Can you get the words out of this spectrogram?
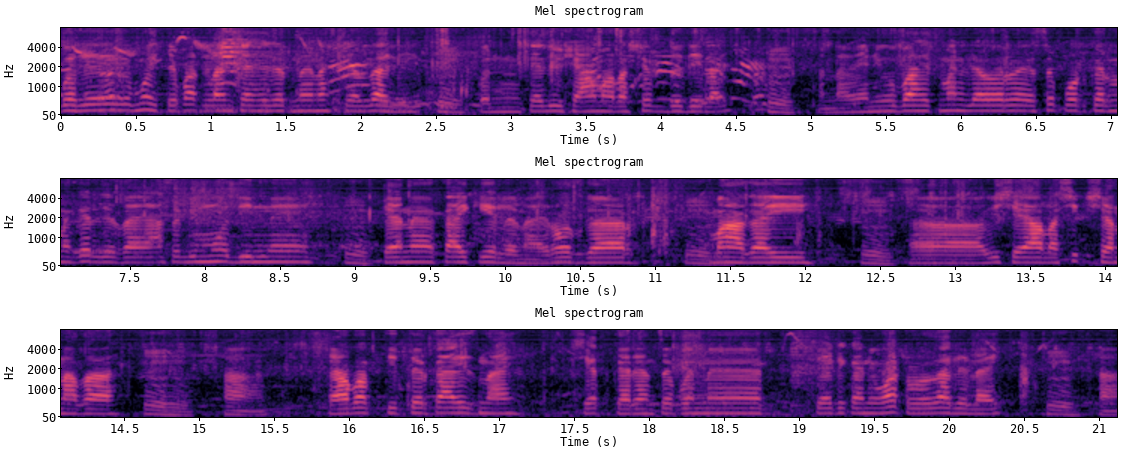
भले मोहिते पाटलांच्या ह्याच्यात नसल्याला झाली पण त्या दिवशी आम्हाला शब्द दिलाय. नव्याने उभा आहेत म्हणल्यावर सपोर्ट करणं गरजेचं आहे. असं बी मोदींनी त्यानं काय केलं नाही. रोजगार महागाई अं, विषय आला शिक्षणाचा. हा त्या बाबतीत तर काहीच नाही. शेतकऱ्यांचं पण अं, त्या ठिकाणी वाटोळं झालेलं आहे. हा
